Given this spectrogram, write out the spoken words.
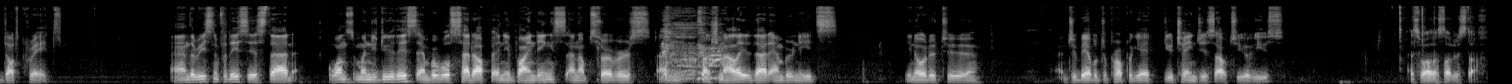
dot .create. And the reason for this is that once when you do this, Ember will set up any bindings and observers and functionality that Ember needs in order to to be able to propagate your changes out to your views as well as other stuff.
